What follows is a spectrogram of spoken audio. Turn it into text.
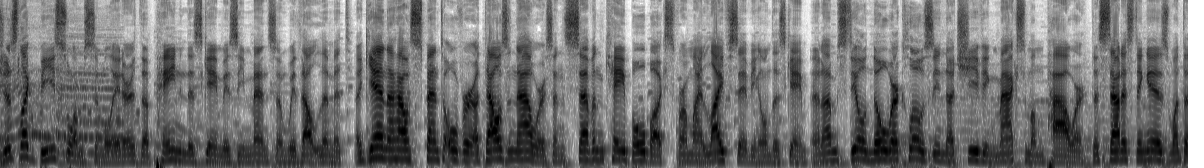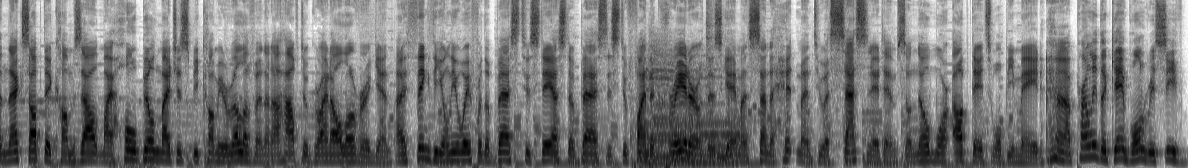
Just like Bee Swarm Simulator, the pain in this game is immense and without limit. Again, I have spent over a thousand hours and 7k Robux for my life saving on this game, and I'm still nowhere close in achieving maximum power. The saddest thing is, when the next update comes out, my whole build might just become irrelevant and I'll have to grind all over again. I think the only way for the best to stay as the best is to find the creator of this game and send a hitman to assassinate him so no more updates will be made. Apparently the game won't receive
